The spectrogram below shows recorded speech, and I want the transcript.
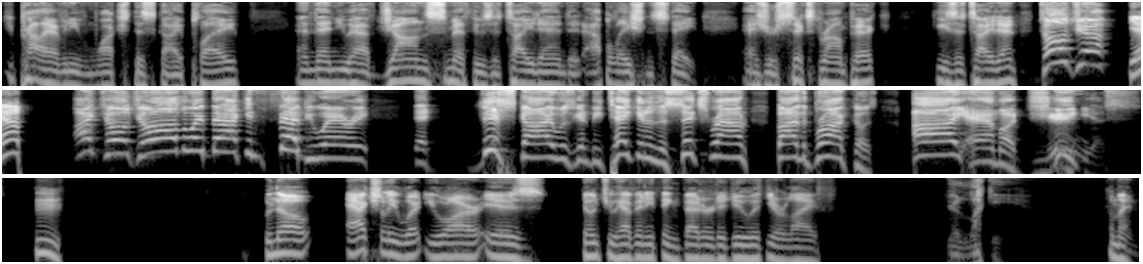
you probably haven't even watched this guy play. And then you have John Smith, who's a tight end at Appalachian State, as your sixth round pick. He's a tight end. Told you. yep. I told you all the way back in February that this guy was going to be taken in the sixth round by the Broncos. I am a genius. Hmm. No, actually, what you are is don't you have anything better to do with your life? You're lucky. Come on.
